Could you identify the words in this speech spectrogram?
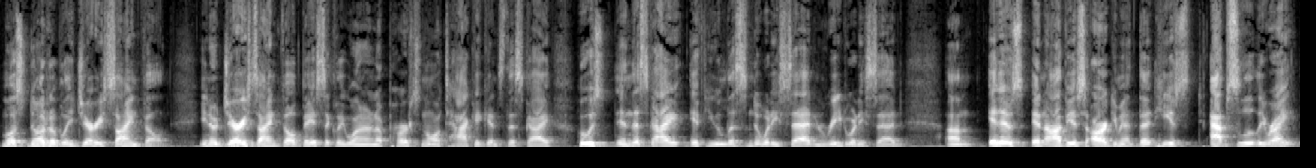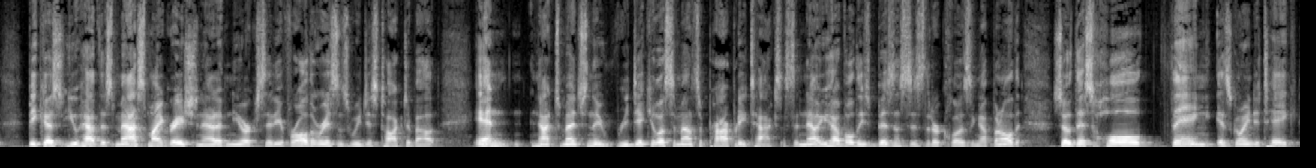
most notably Jerry Seinfeld. You know, Jerry Seinfeld basically went on a personal attack against this guy who is, and this guy, if you listen to what he said and read what he said, um, it is an obvious argument that he is absolutely right because you have this mass migration out of New York City for all the reasons we just talked about, and not to mention the ridiculous amounts of property taxes. And now you have all these businesses that are closing up and all that. So this whole thing is going to take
